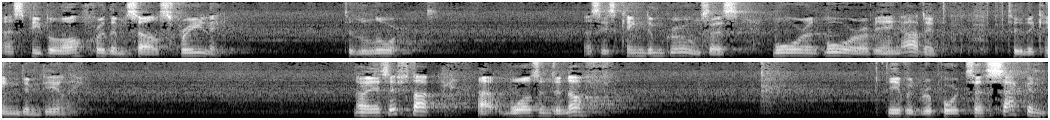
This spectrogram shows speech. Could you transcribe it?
As people offer themselves freely to the Lord, as His kingdom grows, as more and more are being added to the kingdom daily. Now, as if that uh, wasn't enough, David reports a second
